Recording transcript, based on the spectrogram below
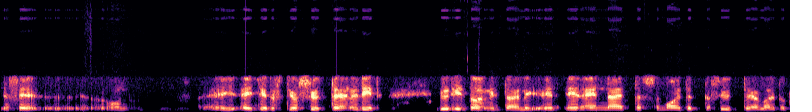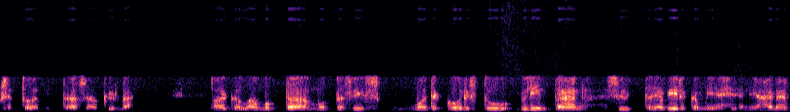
ja se on ei, ei tietysti ole syyttäjän ydin, ydintoiminta, eli en, en näe tässä moitetta syyttäjälaitoksen toimintaa, se on kyllä paikallaan, mutta, mutta siis moite kohdistuu ylimpään syyttäjä virkamieheen ja hänen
